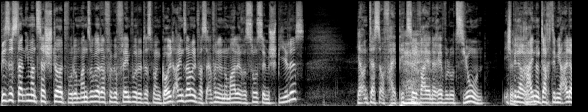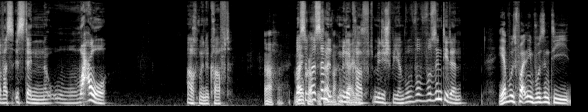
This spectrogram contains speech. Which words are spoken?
Bis es dann jemand zerstört wurde und man sogar dafür geflamed wurde, dass man Gold einsammelt, was einfach eine normale Ressource im Spiel ist. Ja, und das auf Hypixel war ja eine Revolution. Ich Das bin da stimmt. rein und dachte mir, Alter, was ist denn. Wow! Ach, Minecraft. Ach, Was, Minecraft was ist denn mit ein geiles. Minecraft, Minispielen? Wo, wo, wo sind die denn? Ja, wo vor allen Dingen, wo sind die,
